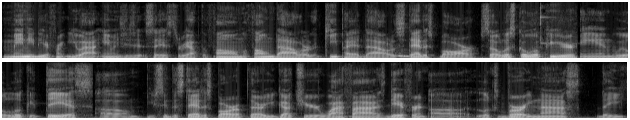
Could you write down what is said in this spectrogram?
many different UI images. It says throughout the phone, the phone dialer, the keypad dialer, the status bar. So let's go up here and we'll look at this. Um, you see the status bar up there. You got your Wi-Fi is different. Uh, looks very nice the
